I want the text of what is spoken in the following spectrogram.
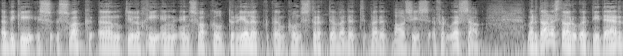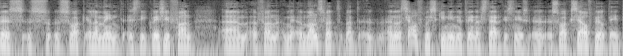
'n bietjie swak um, teologie en en swak kulturele um, konstrukte wat dit wat dit basies veroorsaak. Maar dan is daar ook die derde swak element is die kwessie van ehm um, van 'n mans wat wat in homself miskien nie noodwendig sterk is nie, 'n swak selfbeeld het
